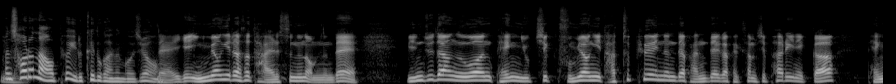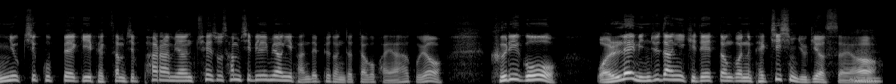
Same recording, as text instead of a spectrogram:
한 음. 39표 이렇게도 가는 거죠. 네, 이게 익명이라서 다 알 수는 없는데 민주당 의원 169명이 다 투표했는데 반대가 138이니까 169 빼기 138 하면 최소 31명이 반대표 던졌다고 봐야 하고요. 그리고 원래 민주당이 기대했던 거는 176이었어요. 음.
